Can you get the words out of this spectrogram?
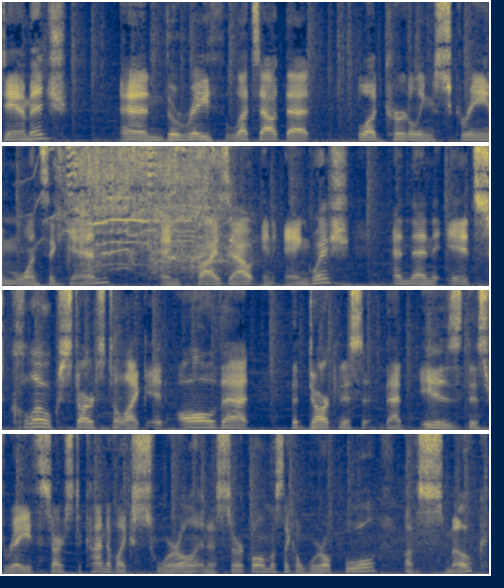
damage, and the wraith lets out that blood curdling scream once again and cries out in anguish. And then its cloak starts to like it, all that the darkness that is this wraith starts to kind of like swirl in a circle, almost like a whirlpool of smoke,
